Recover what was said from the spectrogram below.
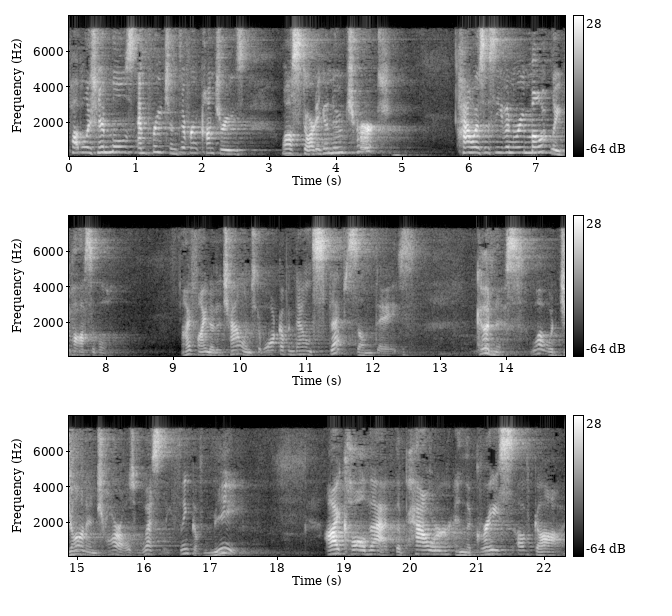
publish hymnals, and preach in different countries while starting a new church. How is this even remotely possible? I find it a challenge to walk up and down steps some days. Goodness, what would John and Charles Wesley think of me? I call that the power and the grace of God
